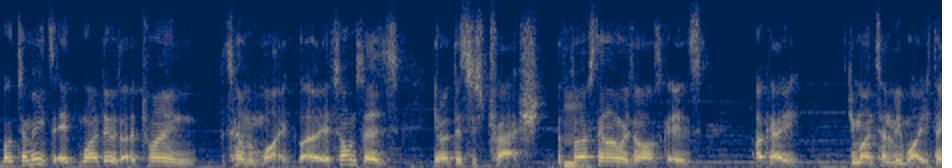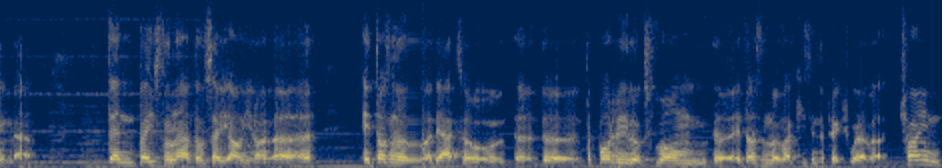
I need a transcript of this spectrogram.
well to me it, what i do is i try and determine why. Like, if someone says you know this is trash the first thing i always ask is okay do you mind telling me why you think that then based on that they'll say oh you know uh, it doesn't look like the actor or the, the, the body looks wrong the, it doesn't look like he's in the picture whatever. Try and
